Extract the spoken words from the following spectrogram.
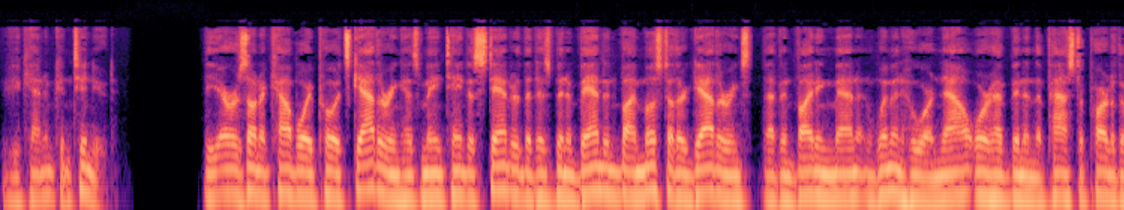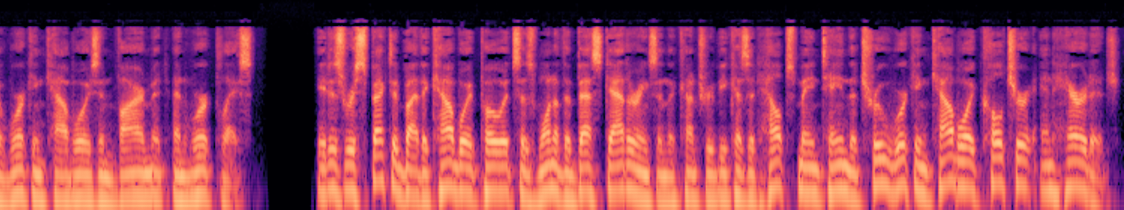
Buchanan continued. The Arizona Cowboy Poets Gathering has maintained a standard that has been abandoned by most other gatherings of inviting men and women who are now or have been in the past a part of the working cowboy's environment and workplace. It is respected by the cowboy poets as one of the best gatherings in the country because it helps maintain the true working cowboy culture and heritage.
